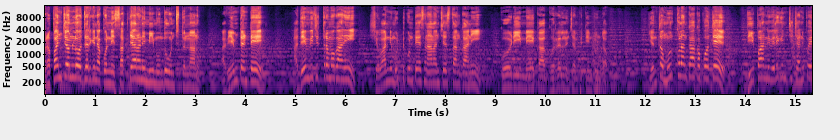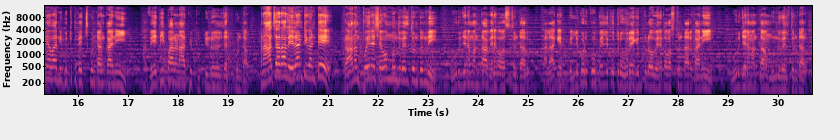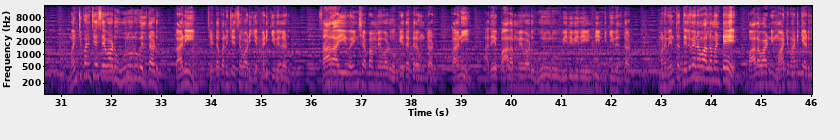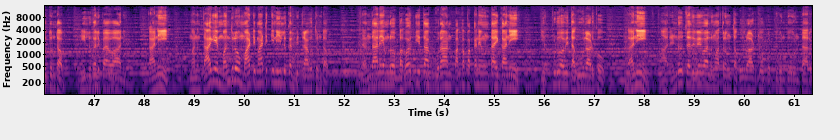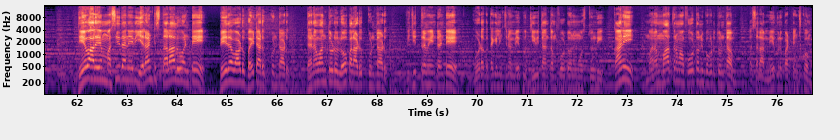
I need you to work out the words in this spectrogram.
ప్రపంచంలో జరిగిన కొన్ని సత్యాలని మీ ముందు ఉంచుతున్నాను. అవేమిటంటే అదేం విచిత్రమో కానీ శవాన్ని ముట్టుకుంటే స్నానం చేస్తాం కానీ కోడి మేక గొర్రెలను చంపి తింటుంటాం. ఎంత మూర్ఖులం కాకపోతే దీపాన్ని వెలిగించి చనిపోయిన వారిని గుర్తుకు తెచ్చుకుంటాం కానీ అవే దీపాలను ఆర్పి పుట్టినరోజులు జరుపుకుంటాం. మన ఆచారాలు ఎలాంటివంటే ప్రాణం పోయిన శవం ముందు వెళ్తుంటుంది ఊరు జనమంతా వెనక వస్తుంటారు. అలాగే పెళ్ళి కొడుకు పెళ్ళి కూతురు ఊరేగింపులో వెనక వస్తుంటారు కానీ ఊరు జనమంతా ముందు వెళ్తుంటారు. మంచి పని చేసేవాడు ఊరూరు వెళ్తాడు కానీ చెడ్డ పని చేసేవాడు ఎక్కడికి వెళ్ళాడు. సారాయి వైన్ షాప్ అమ్మేవాడు ఒకే దగ్గర ఉంటాడు కానీ అదే పాలమ్మేవాడు ఊరూరు వీధి వీధి ఇంటి ఇంటికి వెళ్తాడు. మనం ఎంత తెలివైన వాళ్ళమంటే పాలవాడిని మాటిమాటికి అడుగుతుంటాం నీళ్ళు కలిపావా? అని. కానీ మనం తాగే మందులో మాటిమాటికి నీళ్ళు కలిపి త్రాగుతుంటాం. గ్రంథాలయంలో భగవద్గీత ఖురాన్ పక్కపక్కనే ఉంటాయి కానీ ఎప్పుడూ అవి తగువులాడుకోవు. కానీ ఆ రెండు చదివే వాళ్ళు మాత్రం తగులాడుతూ కొట్టుకుంటూ ఉంటారు. దేవాలయం మసీద్ అనేవి ఎలాంటి స్థలాలు అంటే పేదవాడు బయట అడుక్కుంటాడు ధనవంతుడు లోపల అడుక్కుంటాడు. విచిత్రం ఏంటంటే గోడకు తగిలించిన మేకు జీవితాంతం ఫోటోను మోస్తుంది. కానీ మనం మాత్రం ఆ ఫోటోని పొగుడుతుంటాం అసలు ఆ మేకుని పట్టించుకోం.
